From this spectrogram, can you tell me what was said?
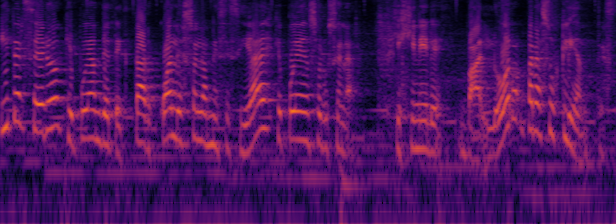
y tercero, que puedan detectar cuáles son las necesidades que pueden solucionar, que genere valor para sus clientes.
